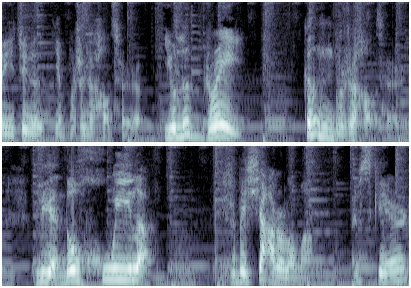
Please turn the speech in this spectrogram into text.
所以这个也不是个好词儿。You look gray，更不是好词儿，脸都灰了，你是被吓着了吗？Are you scared？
